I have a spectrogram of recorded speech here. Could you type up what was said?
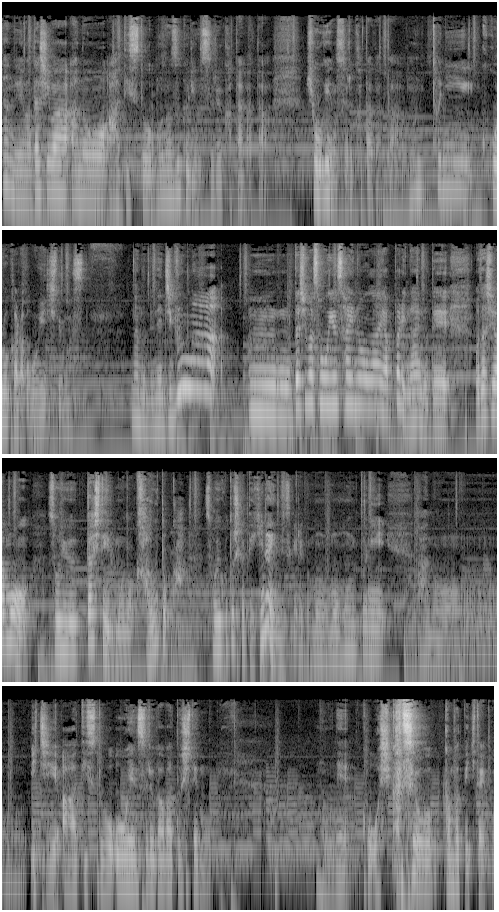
なんで、ね、私はあのアーティストものづくりをする方々表現をする方々本当に心から応援してます。なのでね自分がうん私はそういう才能がやっぱりないので私はもうそういう出しているものを買うとかそういうことしかできないんですけれどももう本当にあの一アーティストを応援する側としてももうねこう推し活を頑張っていきたいと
